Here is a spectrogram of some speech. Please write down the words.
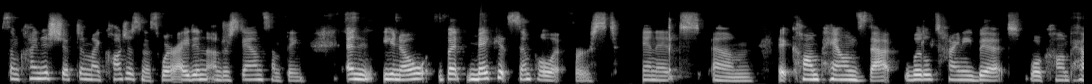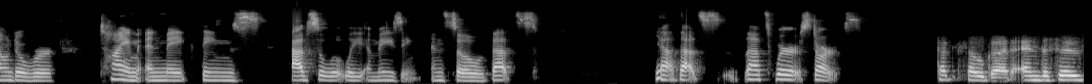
some kind of shift in my consciousness where I didn't understand something. And, you know, but make it simple at first. And it um, it compounds that little tiny bit will compound over time and make things absolutely amazing. And so that's yeah, that's that's where it starts. That's so good. And this is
